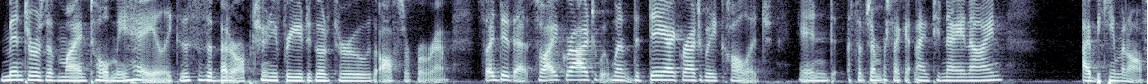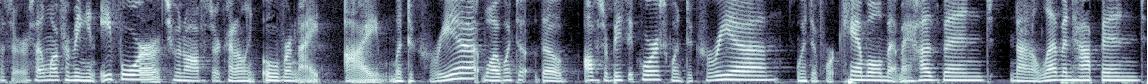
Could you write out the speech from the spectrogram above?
mentors of mine told me, "Hey, like this is a better opportunity for you to go through the officer program." So I did that. So I graduated when the day I graduated college in September 2nd, 1999, I became an officer. So I went from being an E4 to an officer kind of like overnight. I went to Korea. Well, I went to the officer basic course, went to Korea, went to Fort Campbell, met my husband. 9 11 happened.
